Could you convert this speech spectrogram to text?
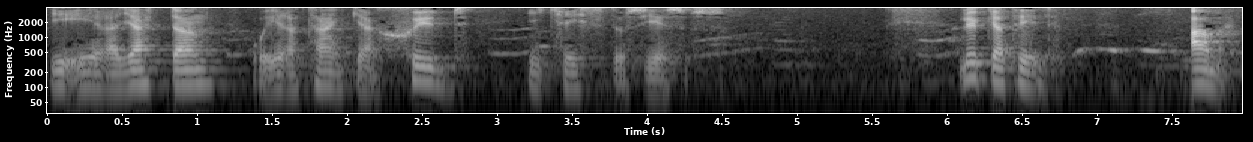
ge era hjärtan och era tankar skydd i Kristus Jesus. Lycka till. Amen.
